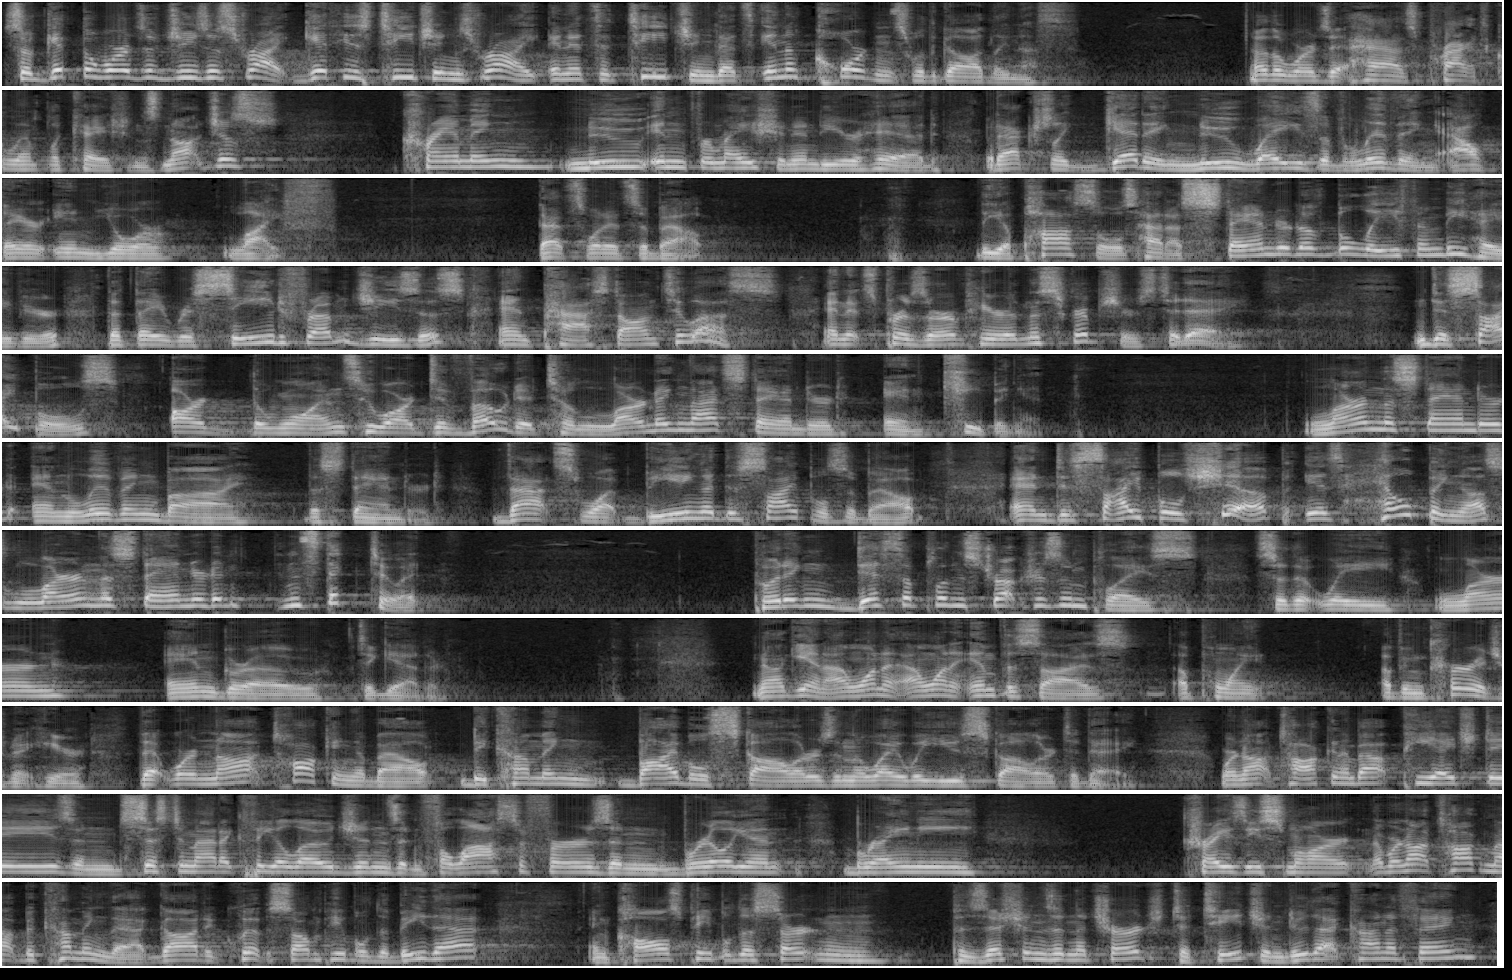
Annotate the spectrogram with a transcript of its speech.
So get the words of Jesus right. Get his teachings right. And it's a teaching that's in accordance with godliness. In other words, it has practical implications, not just cramming new information into your head, but actually getting new ways of living out there in your life. That's what it's about. The apostles had a standard of belief and behavior that they received from Jesus and passed on to us. And it's preserved here in the scriptures today. Disciples are the ones who are devoted to learning that standard and keeping it. Learn the standard and living by the standard. That's what being a disciple is about. And discipleship is helping us learn the standard and, and stick to it. Putting discipline structures in place so that we learn and grow together. Now, again, I want to I emphasize a point of encouragement here that we're not talking about becoming Bible scholars in the way we use scholar today. We're not talking about PhDs and systematic theologians and philosophers and brilliant, brainy, crazy smart. We're not talking about becoming that. God equips some people to be that and calls people to certain positions in the church to teach and do that kind of thing.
